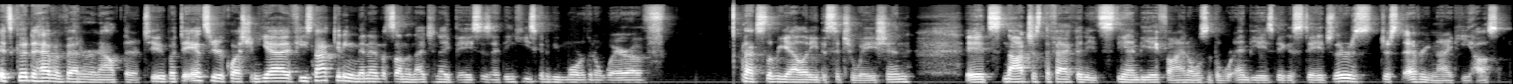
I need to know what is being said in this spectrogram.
it's good to have a veteran out there too. But to answer your question, yeah, if he's not getting minutes on a night to night basis, I think he's going to be more than aware of. That's the reality of the situation. It's not just the fact that it's the NBA finals the NBA's biggest stage. There's just every night he hustles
